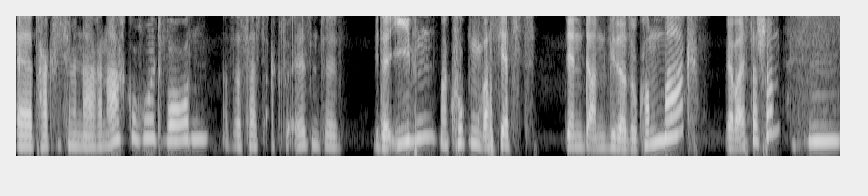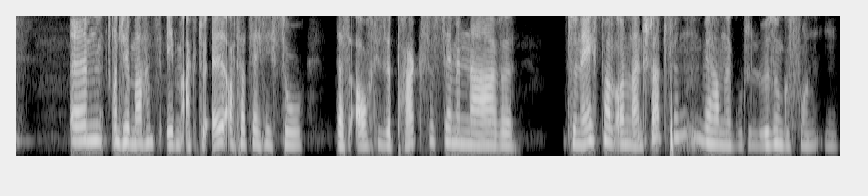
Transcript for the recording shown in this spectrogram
äh, Praxisseminare nachgeholt worden. Also das heißt, aktuell sind wir wieder even. Mal gucken, was jetzt denn dann wieder so kommen mag. Wer weiß das schon. Mhm. Ähm, und wir machen es eben aktuell auch tatsächlich so, dass auch diese Praxisseminare zunächst mal online stattfinden. Wir haben eine gute Lösung gefunden,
